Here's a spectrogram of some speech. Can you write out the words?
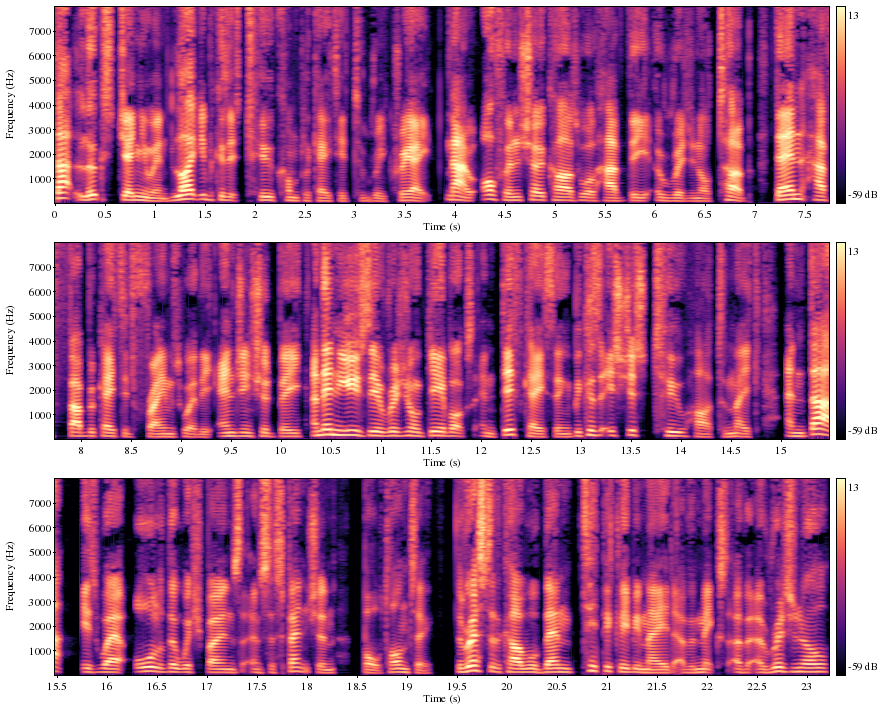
That looks genuine, likely because it's too complicated to recreate. Now, often show cars will have the original tub, then have fabricated frames where the engine should be, and then use the original gearbox and diff casing because it's just too hard to make. And that is where all of the wishbones and suspension bolt onto. The rest of the car will then typically be made of a mix of original,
